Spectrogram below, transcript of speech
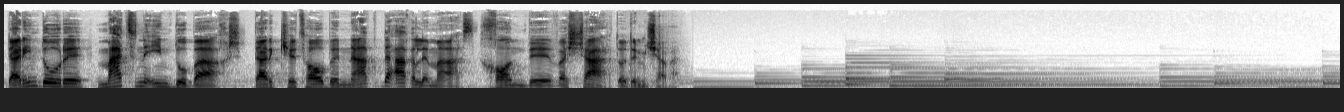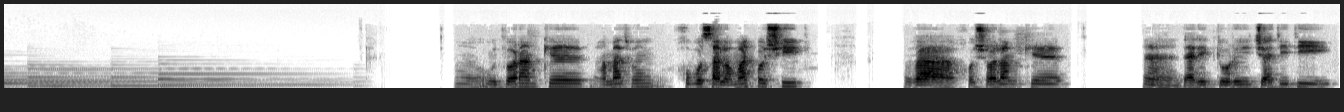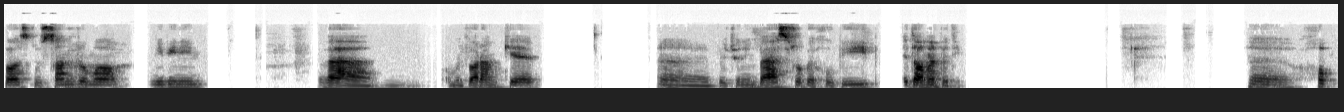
در این دوره متن این دو بخش در کتاب نقد عقل محض خوانده و شرح داده می شود. امیدوارم که همتون خوب و سلامت باشید و خوشحالم که در یک دوره جدیدی باز دوستان رو ما می‌بینیم و امیدوارم که بتونیم بحث رو به خوبی ادامه بدیم. خب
